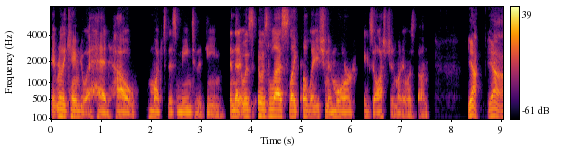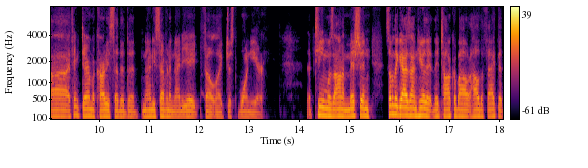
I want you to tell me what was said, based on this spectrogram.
it really came to a head how much this mean to the team and that it was it was less like elation and more exhaustion when it was done Yeah, yeah. Uh, I think Darren McCarty said that the 97 and 98 felt like just one year. The team was on a mission. Some of the guys on here, they, they talk about how the fact that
